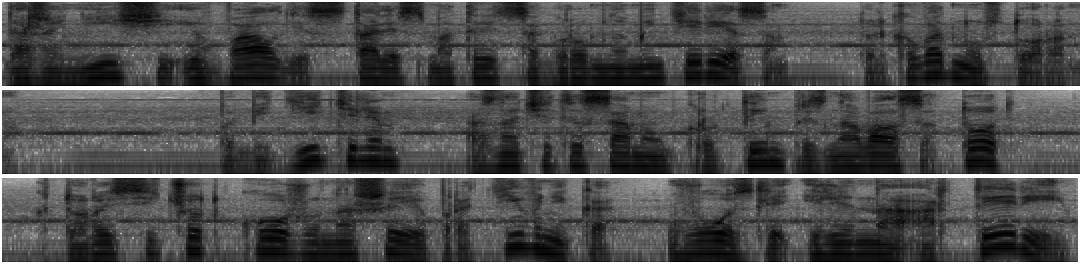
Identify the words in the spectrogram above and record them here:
даже Нищий и Валдис стали смотреть с огромным интересом, только в одну сторону. Победителем, а значит и самым крутым, признавался тот, кто рассечет кожу на шее противника возле или на артерии,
